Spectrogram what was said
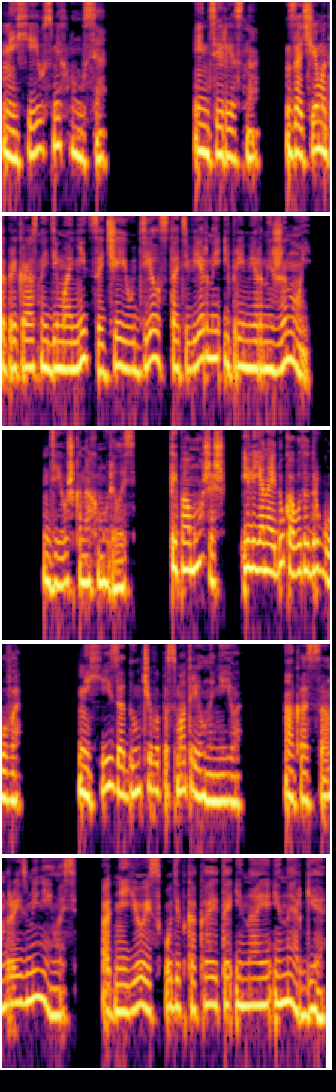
Михей усмехнулся. «Интересно, зачем это прекрасной демонице, чей удел стать верной и примерной женой?» Девушка нахмурилась. «Ты поможешь? Или я найду кого-то другого?» Михей задумчиво посмотрел на нее. А Кассандра изменилась. От нее исходит какая-то иная энергия,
